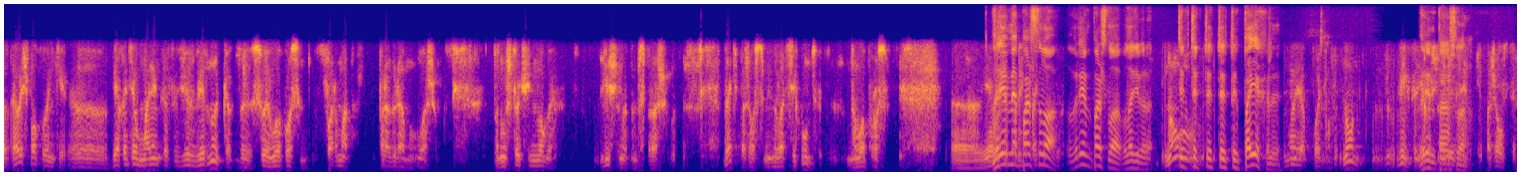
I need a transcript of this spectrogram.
Э, Товарищ полковники, э, я хотел маленько вер- вернуть как бы своим вопросом формат программу вашу, потому что очень много лишнего там спрашивают. Дайте, пожалуйста, мне 20 секунд на вопрос. Э, я Время вот- пошло, время пошло, Владимир. Ну- Тык, тык, тык, тык, тык, поехали. Ну, я понял. Ну, Виктор, Время я- пошло. извините, пожалуйста.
